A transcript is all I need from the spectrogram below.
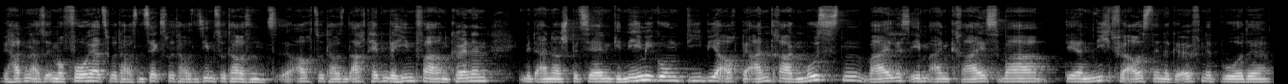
Wir hatten also immer vorher, 2006, 2007, 2000, auch 2008, hätten wir hinfahren können mit einer speziellen Genehmigung, die wir auch beantragen mussten, weil es eben ein Kreis war, der nicht für Ausländer geöffnet wurde.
